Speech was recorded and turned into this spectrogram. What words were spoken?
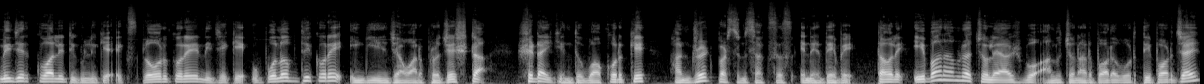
নিজের কোয়ালিটিগুলিকে এক্সপ্লোর করে, নিজেকে উপলব্ধি করে এগিয়ে যাওয়ার প্রচেষ্টা, সেটাই কিন্তু মকরকে হান্ড্রেড পার্সেন্ট সাকসেস এনে দেবে। তাহলে এবার আমরা চলে আসব আলোচনার পরবর্তী পর্যায়ে।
